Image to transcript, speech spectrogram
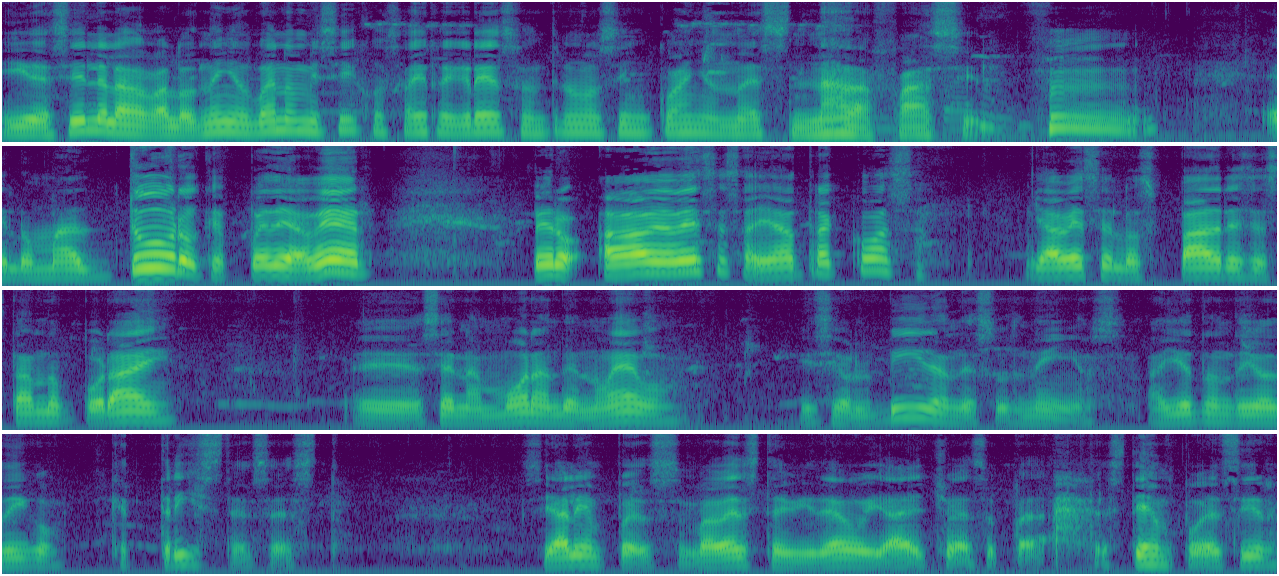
y decirle a, los niños, bueno mis hijos, hay regreso entre unos cinco años, no es nada fácil. Es lo más duro que puede haber. Pero a veces hay otra cosa. Y a veces los padres estando por ahí eh, se enamoran de nuevo y se olvidan de sus niños. Ahí es donde yo digo, qué triste es esto. Si alguien pues va a ver este video y ha hecho eso, pues, ah, es tiempo de decir,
